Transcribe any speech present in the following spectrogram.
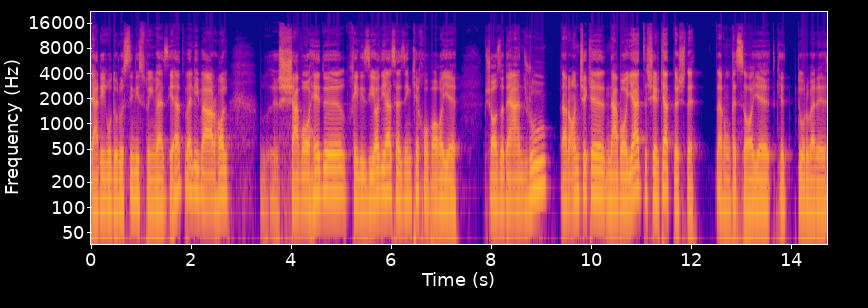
دقیق و درستی نیست تو این وضعیت ولی به هر حال شواهد خیلی زیادی هست از اینکه خب آقای شاهزاده اندرو در آنچه که نباید شرکت داشته در اون قصه های که دور بر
